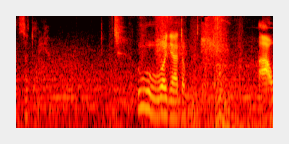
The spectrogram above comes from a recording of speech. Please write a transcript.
Ez ott mi? Ú, anyádom! Au!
